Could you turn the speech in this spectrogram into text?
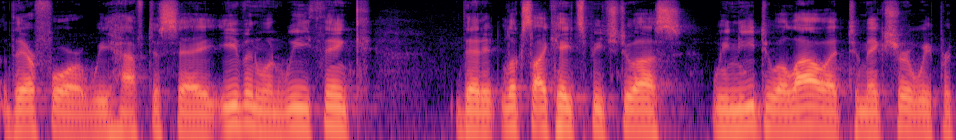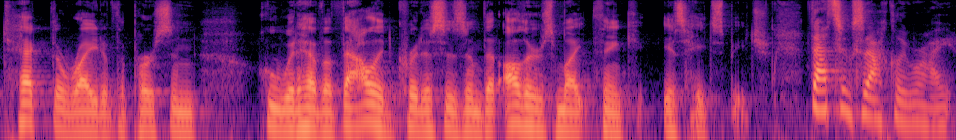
therefore we have to say, even when we think that it looks like hate speech to us, we need to allow it to make sure we protect the right of the person who would have a valid criticism that others might think is hate speech. That's exactly right.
